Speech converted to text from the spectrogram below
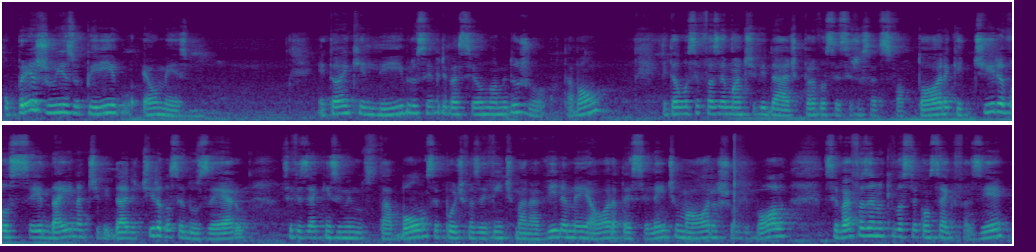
o prejuízo, o perigo é o mesmo. Então, equilíbrio sempre vai ser o nome do jogo, tá bom? Então, você fazer uma atividade que para você seja satisfatória, que tira você da inatividade, tira você do zero. Se fizer 15 minutos, tá bom. Você pode fazer 20, maravilha. Meia hora, tá excelente. Uma hora, show de bola. Você vai fazendo o que você consegue fazer.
